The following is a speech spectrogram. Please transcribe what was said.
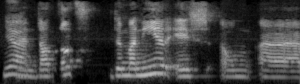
Ja. En dat dat de manier is om, uh,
